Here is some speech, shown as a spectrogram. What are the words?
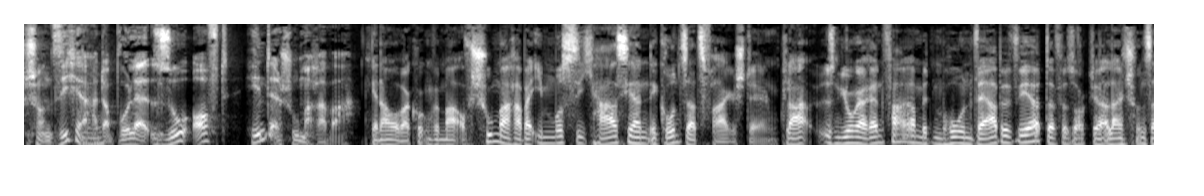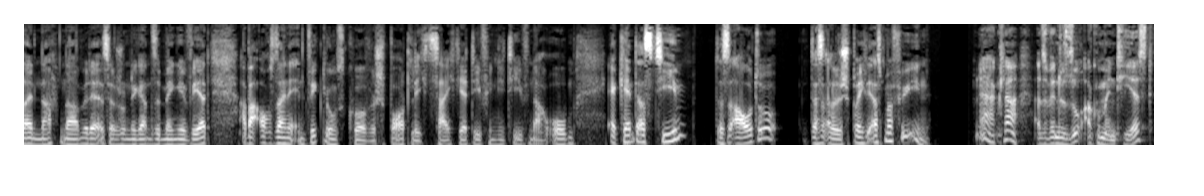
schon sicher mhm. hat, obwohl er so oft hinter Schumacher war. Genau, aber gucken wir mal auf Schumacher. Bei ihm muss sich Haas ja eine Grundsatzfrage stellen. Klar, ist ein junger Rennfahrer mit einem hohen Werbewert, dafür sorgt ja allein schon sein Nachname, der ist ja schon eine ganze Menge wert. Aber auch seine Entwicklungskurve sportlich zeigt ja definitiv nach oben. Er kennt das Team, das Auto, das alles spricht erstmal für ihn. Ja, klar. Also wenn du so argumentierst,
